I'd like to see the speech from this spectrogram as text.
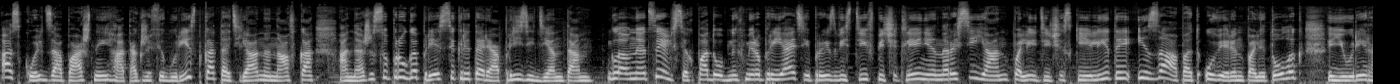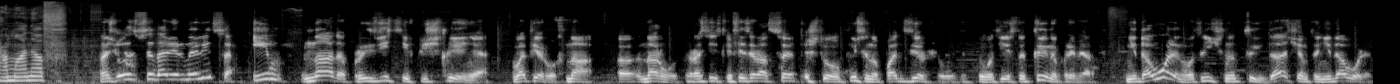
Аскольд Запашный, а также фигуристка Татьяна Навка, она же супруга пресс-секретаря президента. Главная цель всех подобных мероприятий – произвести впечатление на россиян, политические элиты и Запад, уверен политолог Юрий Романов. Значит, вот все доверенные лица, им надо произвести впечатление, во-первых, на э, народ Российской Федерации, что Путина поддерживает. Вот если ты, например, недоволен, вот лично ты, да, чем-то недоволен,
